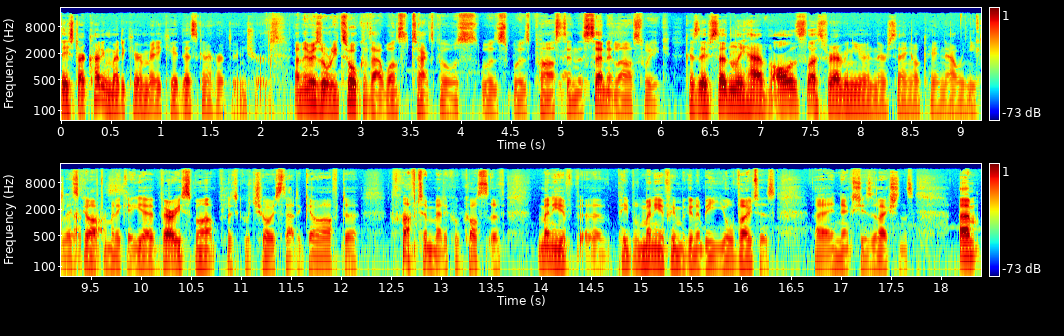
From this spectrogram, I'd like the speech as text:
they start cutting Medicare and Medicaid, that's going to hurt the insurers. And there is already talk of that once the tax bill was, was, was passed in the Senate last week. Because they suddenly have all this less revenue, and they're saying, okay, now we need to let's go after Medicare. Yeah, very smart political choice that to go after after medical costs of many of uh, people, many of whom are going to be your voters uh, in next year's elections. Um,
